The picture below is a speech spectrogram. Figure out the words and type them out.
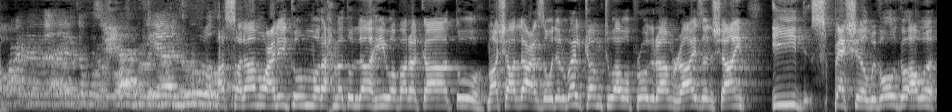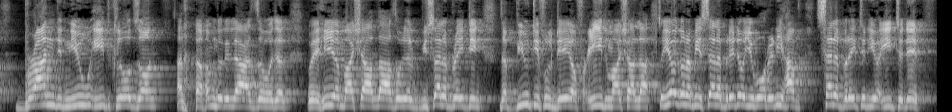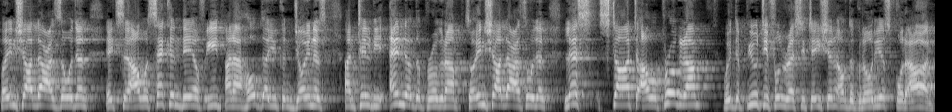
السلام علیکم ورحمۃ اللہ وبرکاتہ ماشاء اللہ عز و جل welcome to our program rise and shine Eid Special. We've all got our brand new Eid clothes on. And Alhamdulillah Azza wa Jal, we're here, mashallah, Azza wa Jal, be celebrating the beautiful day of Eid, mashallah. So you're going to be celebrating, or you already have celebrated your Eid today. But inshallah Azza wa Jal, it's uh, our second day of Eid, and I hope that you can join us until the end of the program. So inshallah Azza wa Jal, let's start our program with beautiful recitation of the glorious Quran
